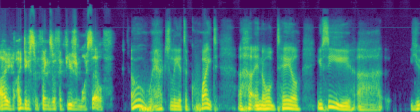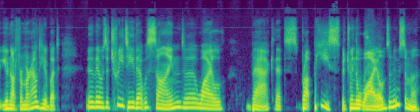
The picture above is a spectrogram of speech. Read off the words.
I, I do some things with infusion myself. Oh, actually, it's a quite uh, an old tale. You see, uh, you, you're not from around here, but there was a treaty that was signed a while back that brought peace between the wilds and Usama.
